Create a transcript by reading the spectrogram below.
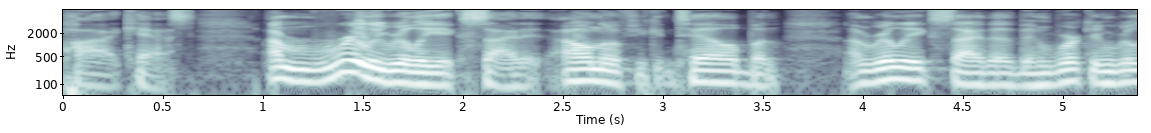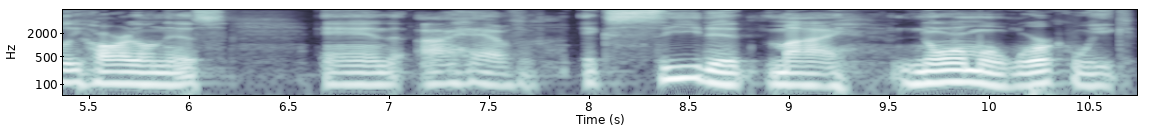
podcast. I'm really really excited. I don't know if you can tell, but I'm really excited. I've been working really hard on this, and I have exceeded my normal work week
